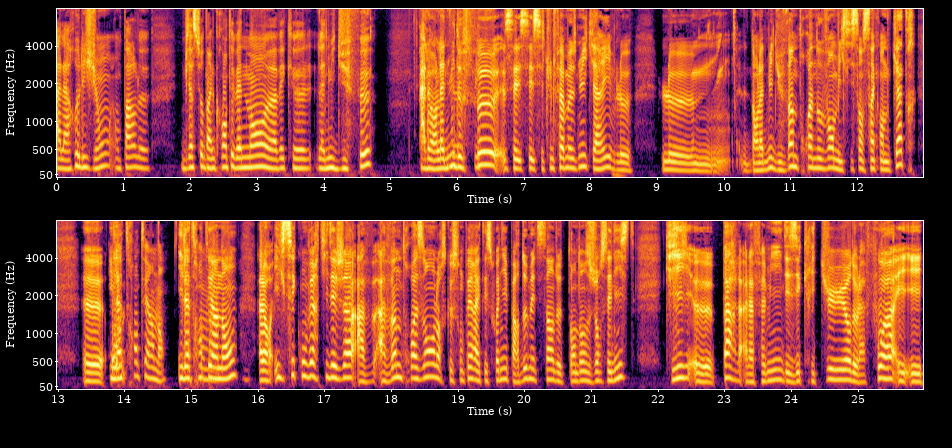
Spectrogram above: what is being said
à la religion? On parle bien sûr d'un grand événement euh, avec euh, la nuit du feu. Alors la nuit de feu, c'est une fameuse nuit qui arrive le, le, dans la nuit du 23 novembre 1654. Euh, il a 31 ans. Il a 31 ans. Alors, il s'est converti déjà à, 23 ans lorsque son père a été soigné par deux médecins de tendance janséniste qui parlent à la famille des écritures, de la foi. Et,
